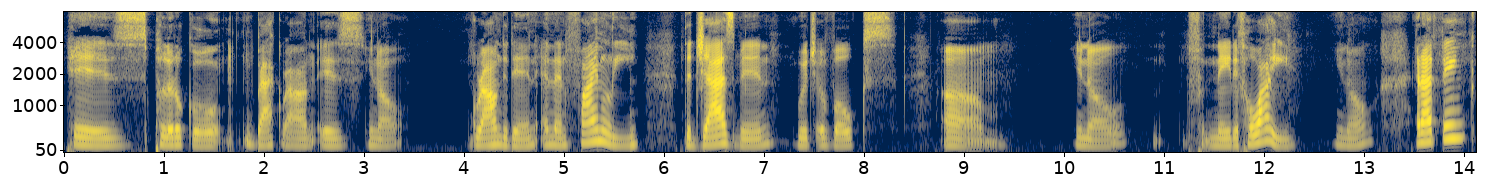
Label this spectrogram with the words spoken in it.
his political background is, you know, grounded in. And then finally, the jasmine, which evokes, um, you know, native Hawaii. You know, and I think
